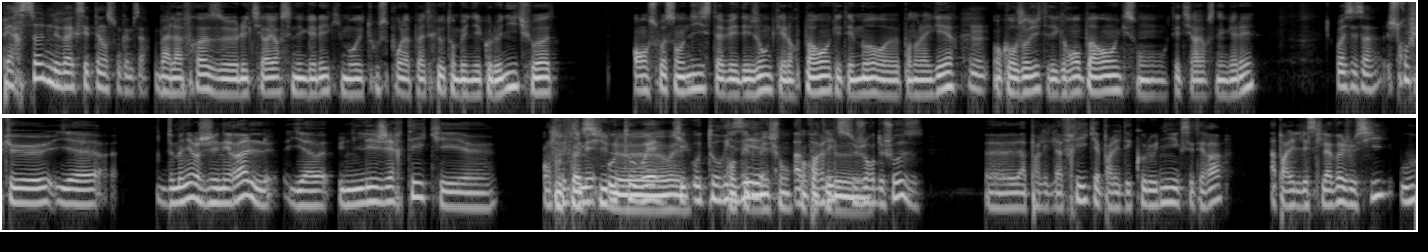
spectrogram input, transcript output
Personne ne va accepter un son comme ça. Bah, la phrase euh, les tirailleurs sénégalais qui mouraient tous pour la patrie autant baigné colonie, tu vois. En 70, t'avais des gens qui avaient leurs parents qui étaient morts pendant la guerre. Mm. Encore aujourd'hui, t'as des grands-parents qui sont des tirailleurs sénégalais. Ouais, c'est ça. Je trouve que y a, de manière générale, il y a une légèreté qui est euh, entre Qui est guillemets facile, auto- euh, ouais, ouais, qui est Quand t'es autorisée méchant. à parler de le- ce genre de choses, euh, à parler de l'Afrique, à parler des colonies, etc., à parler de l'esclavage aussi, où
